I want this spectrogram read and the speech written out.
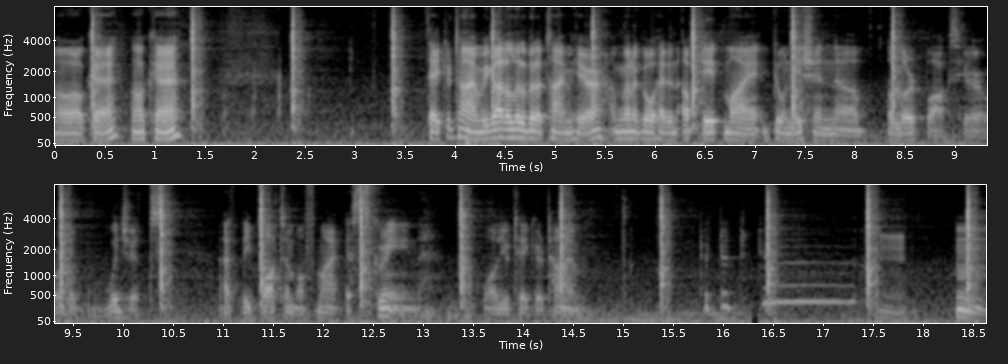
Okay. Okay. Take your time. We got a little bit of time here. I'm gonna go ahead and update my donation uh, alert box here, or the widget at the bottom of my screen, while you take your time. Hmm.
